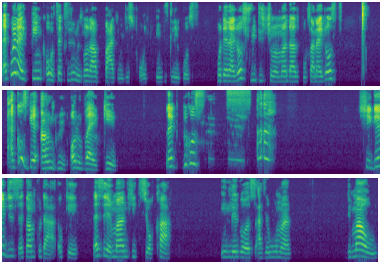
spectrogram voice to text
Like when I think, oh, sexism is not that bad in this country, in this Lagos, but then I just read these Chimamanda's books and I just I just get angry all over again. Like because she gave this example that okay, let's say a man hits your car in Lagos as a woman, the man will,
